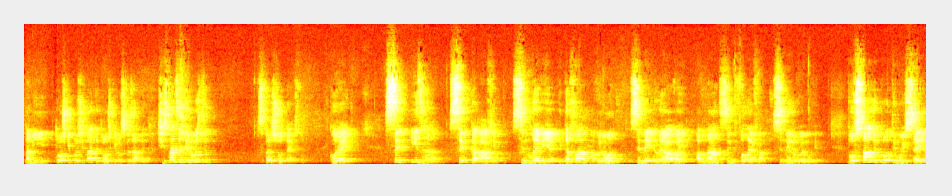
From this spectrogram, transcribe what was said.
Нам її трошки прочитати, трошки розказати. 16 розділ з першого тексту. Корей, син Ізгара, син Каафів, син Левія і Аверон, сини Елеава Авнан, син Фалефа, сини Ровимові. Повстали проти Мойсея.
